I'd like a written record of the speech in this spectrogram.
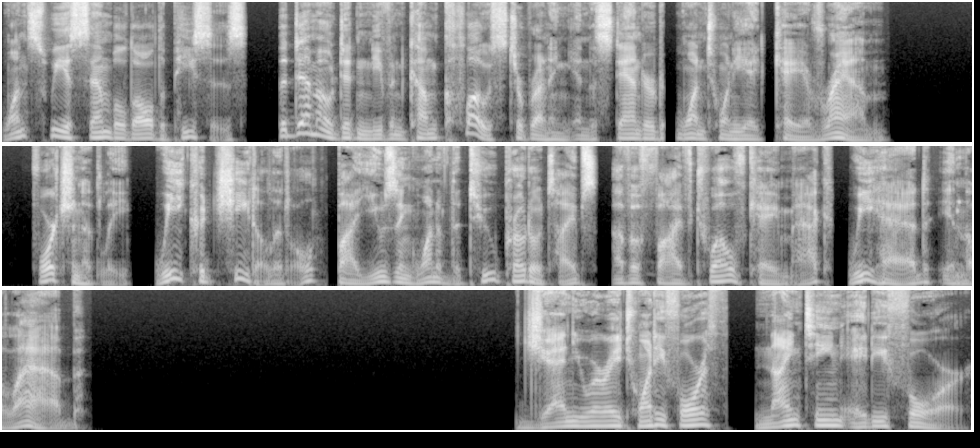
Once we assembled all the pieces, the demo didn't even come close to running in the standard 128K of RAM. Fortunately, we could cheat a little by using one of the two prototypes of a 512K Mac we had in the lab. January 24th, 1984.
